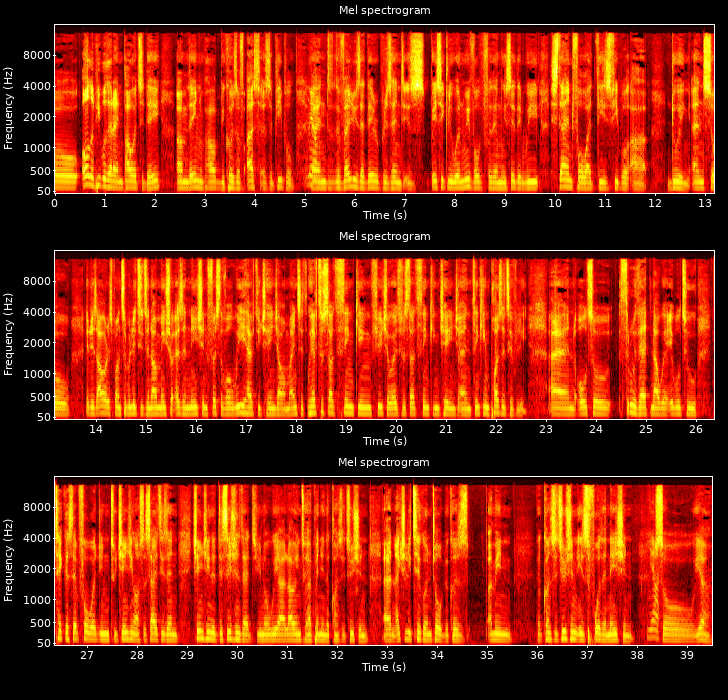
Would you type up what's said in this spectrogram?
all the people that are in power today um they're in power because of us as a people Yeah. and the values that they represent is basically when we vote for them we say that we stand for what these people are doing. And so it is our responsibility to now make sure, as a nation, first of all, we have to change our mindset. We have to start thinking future. We have to start thinking change and thinking positively. And also through that, now we're able to take a step forward into changing our societies and changing the decisions that you know we are allowing to happen in the constitution and actually take control because I mean the constitution is for the nation. Yeah. So yeah.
